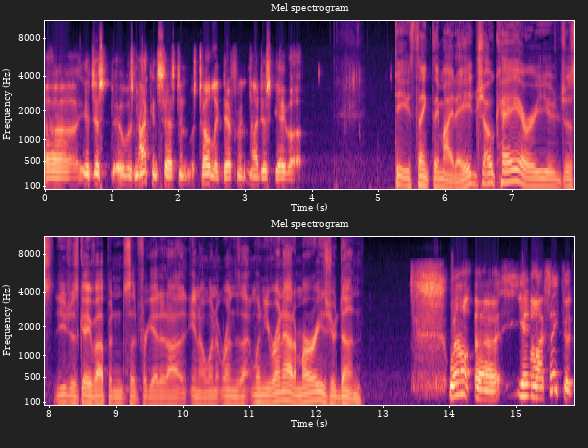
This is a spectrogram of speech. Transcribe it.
Uh, it just it was not consistent. It was totally different, and I just gave up. Do you think they might age okay, or you just you just gave up and said forget it? I, you know, when it runs out, when you run out of Murray's, you're done. Well, uh, you know, I think that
